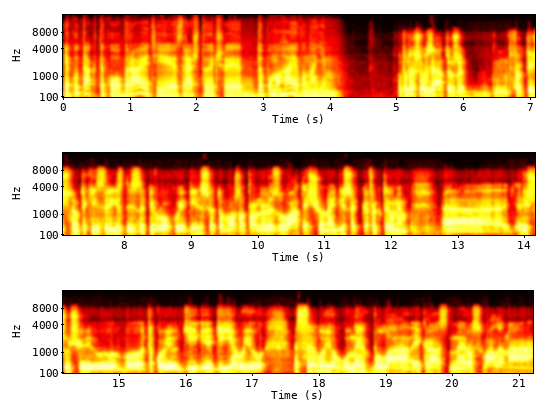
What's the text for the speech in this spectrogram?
яку тактику обирають, і зрештою чи допомагає вона їм? Ну, Тут, якщо взяти вже фактично такий зріз десь за півроку і більше, то можна проаналізувати, що найбільш ефективним е- рішучою такою ді- дієвою силою у них була якраз не розхвалена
